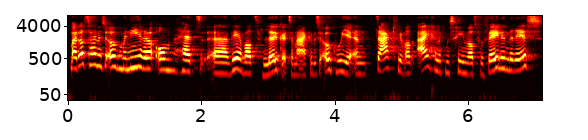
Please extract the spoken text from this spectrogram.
Maar dat zijn dus ook manieren om het uh, weer wat leuker te maken. Dus ook hoe je een taakje wat eigenlijk misschien wat vervelender is,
